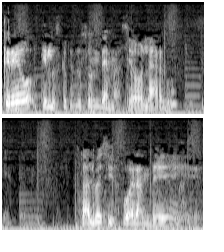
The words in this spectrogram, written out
Creo que los capítulos son demasiado largos. Tal vez si fueran de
